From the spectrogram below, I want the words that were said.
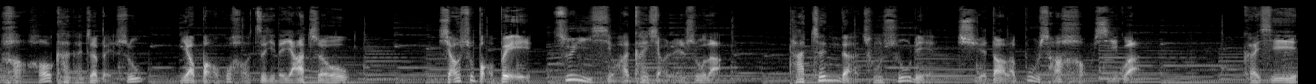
好好看看这本书，要保护好自己的牙齿哦。”小鼠宝贝最喜欢看小人书了，他真的从书里学到了不少好习惯。可惜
